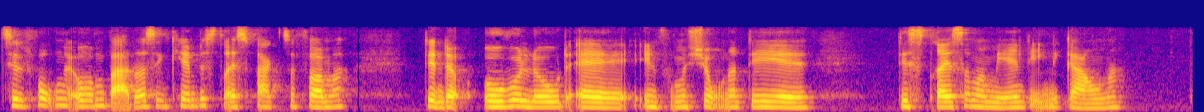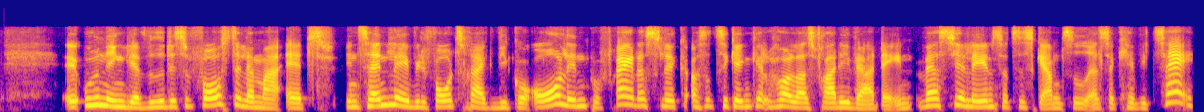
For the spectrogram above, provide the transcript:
telefonen er åbenbart også en kæmpe stressfaktor for mig. Den der overload af informationer, det, det stresser mig mere, end det egentlig gavner. Øh, uden egentlig at vide det, så forestiller jeg mig, at en tandlæge vil foretrække, at vi går all in på fredagslæg, og så til gengæld holder os fra det i hverdagen. Hvad siger lægen så til skærmtid? Altså kan vi tage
